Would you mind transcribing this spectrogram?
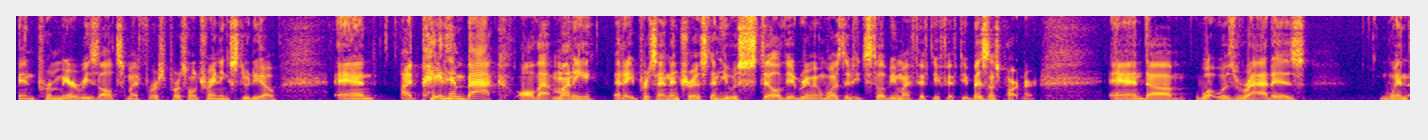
in Premier Results, my first personal training studio. And I paid him back all that money at 8% interest, and he was still, the agreement was that he'd still be my 50 50 business partner. And um, what was rad is when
